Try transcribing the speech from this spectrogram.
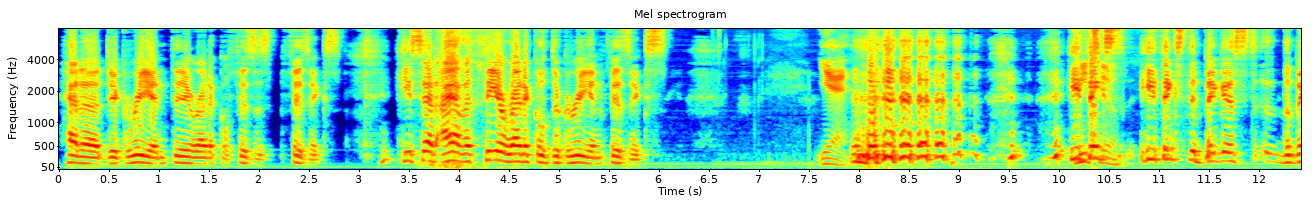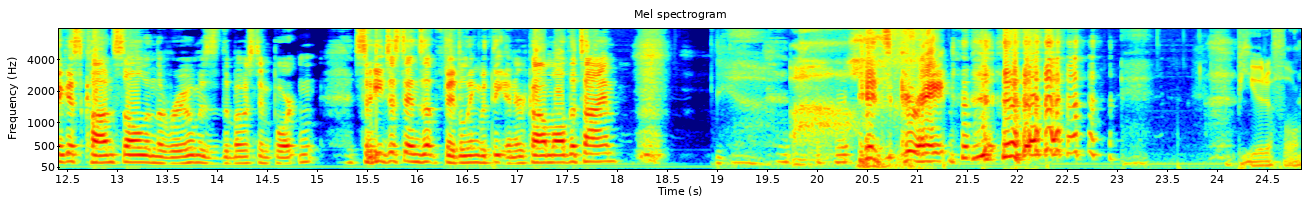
had a degree in theoretical phys- physics. He said, "I have a theoretical degree in physics." yeah. he Me thinks too. he thinks the biggest the biggest console in the room is the most important. So he just ends up fiddling with the intercom all the time. it's great. Beautiful.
